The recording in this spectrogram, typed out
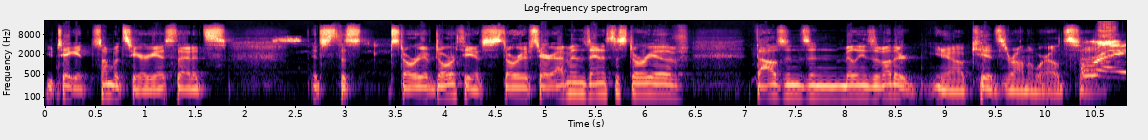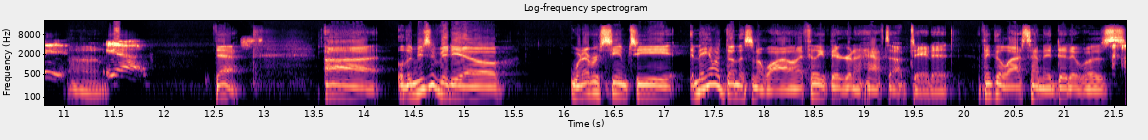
you take it somewhat serious that it's it's the story of Dorothy, it's the story of Sara Evans, and it's the story of thousands and millions of other you know kids around the world. So right. um, yeah. yeah. Uh, well, the music video, whenever CMT, and they haven't done this in a while, and I feel like they're going to have to update it. I think the last time they did it was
